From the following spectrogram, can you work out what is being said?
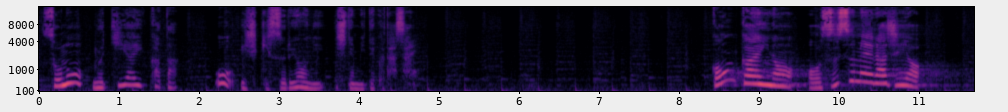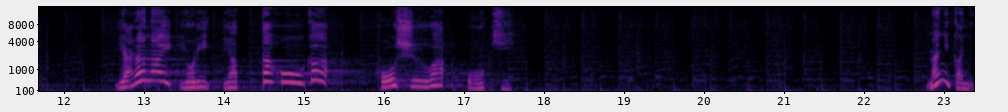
その向き合い方を意識するようにしてみてください。今回のおすすめラジオやらないよりやった方が報酬は大きい。何かに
